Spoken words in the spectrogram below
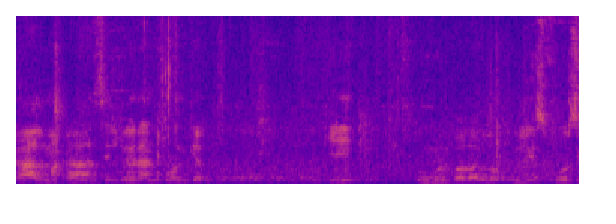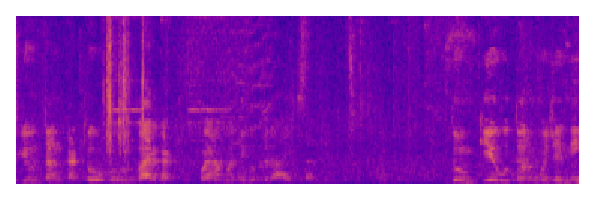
काल म्हाका सिल्वेरान फोन केलो. की तूं म्हणपाक लागलो पुलीस फोर्स घेवन तांकां टो करून भायर काड पळय आं म्हाजी उतर आयक सारकें धमकी उतर म्हजें न्ही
